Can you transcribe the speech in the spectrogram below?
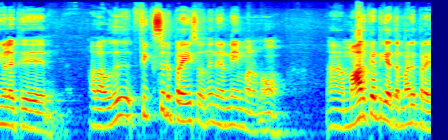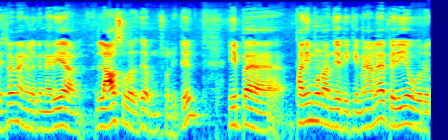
எங்களுக்கு அதாவது ஃபிக்ஸ்டு ப்ரைஸ் வந்து நிர்ணயம் பண்ணணும். மார்க்கெட்டுக்கு ஏற்ற மாதிரி ப்ரைஸில் எங்களுக்கு நிறையா லாஸ் வருது அப்படின்னு சொல்லிட்டு இப்போ பதிமூணாந்தேதிக்கு மேலே பெரிய ஒரு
